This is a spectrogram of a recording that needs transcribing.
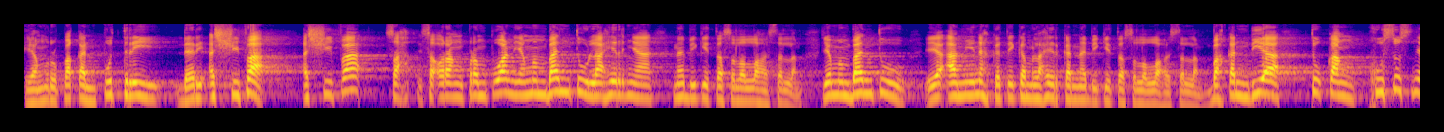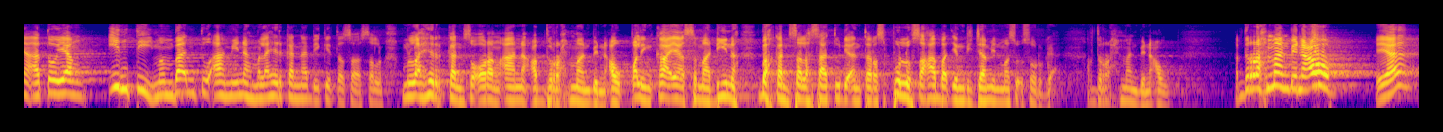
yang merupakan putri dari Asy-Syifa. Seorang perempuan yang membantu lahirnya Nabi kita sallallahu alaihi wasallam, yang membantu ya Aminah ketika melahirkan Nabi kita sallallahu alaihi wasallam. Bahkan dia tukang khususnya atau yang inti membantu Aminah melahirkan Nabi kita sallallahu alaihi wasallam, melahirkan seorang anak Abdurrahman bin Auf paling kaya semadinah, bahkan salah satu di antara 10 sahabat yang dijamin masuk surga. Abdurrahman bin Auf. Abdurrahman bin Auf ya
